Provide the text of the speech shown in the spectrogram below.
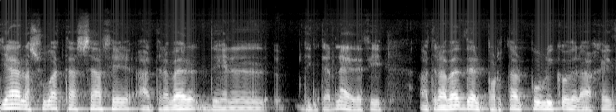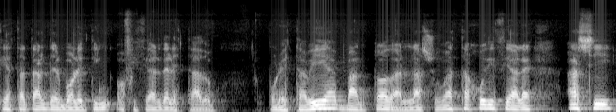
ya la subasta se hace a través del, de Internet, es decir, a través del portal público de la Agencia Estatal del Boletín Oficial del Estado. Por esta vía van todas las subastas judiciales, así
